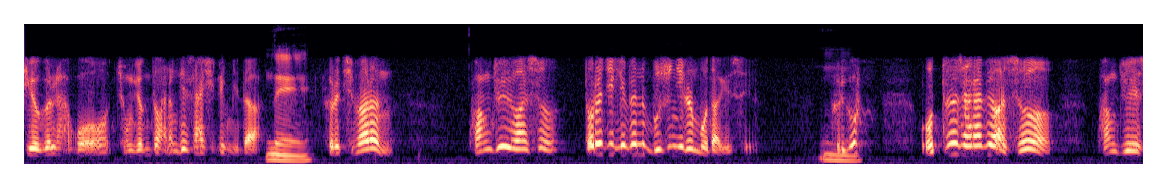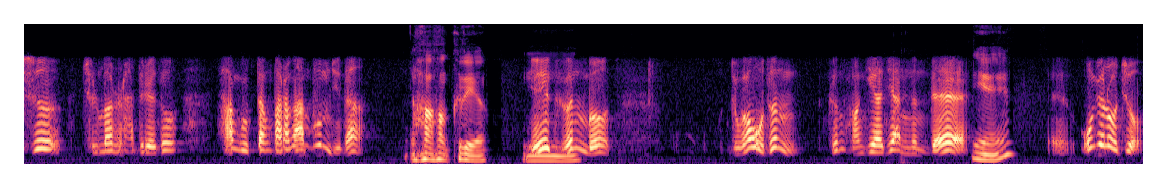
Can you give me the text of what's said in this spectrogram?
기억을 하고 존경도 하는 게 사실입니다. 네. 그렇지만은 광주에 와서 떨어지려면 무슨 일을 못 하겠어요. 음. 그리고 어떤 사람이 와서 광주에서 출마를 하더라도 한국당 바람 안 붑니다. 아 그래요? 음. 예, 그건 뭐 누가 오든 그건 관계하지 않는데 예. 오면 오죠.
